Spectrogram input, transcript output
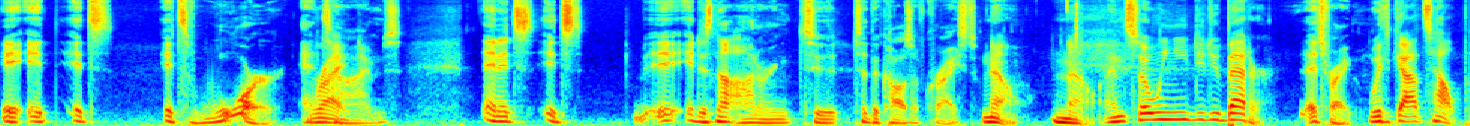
It, it it's it's war at Right. times, and it's it's it it is not honoring to to the cause of Christ. No, no. And so we need to do better That's right. with God's help.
